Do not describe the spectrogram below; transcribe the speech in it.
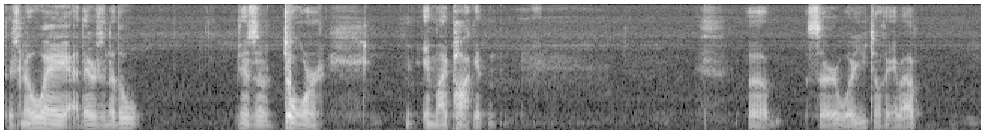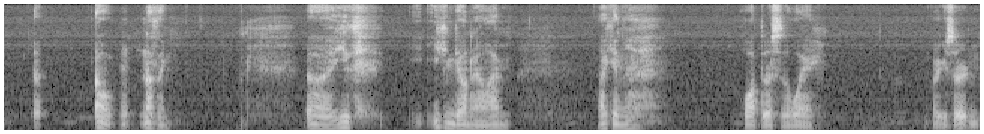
there's no way. There's another. There's a door in my pocket. Uh, sir, what are you talking about? Uh, oh, nothing. Uh, you you can go now. I'm. I can walk the rest of the way. Are you certain?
